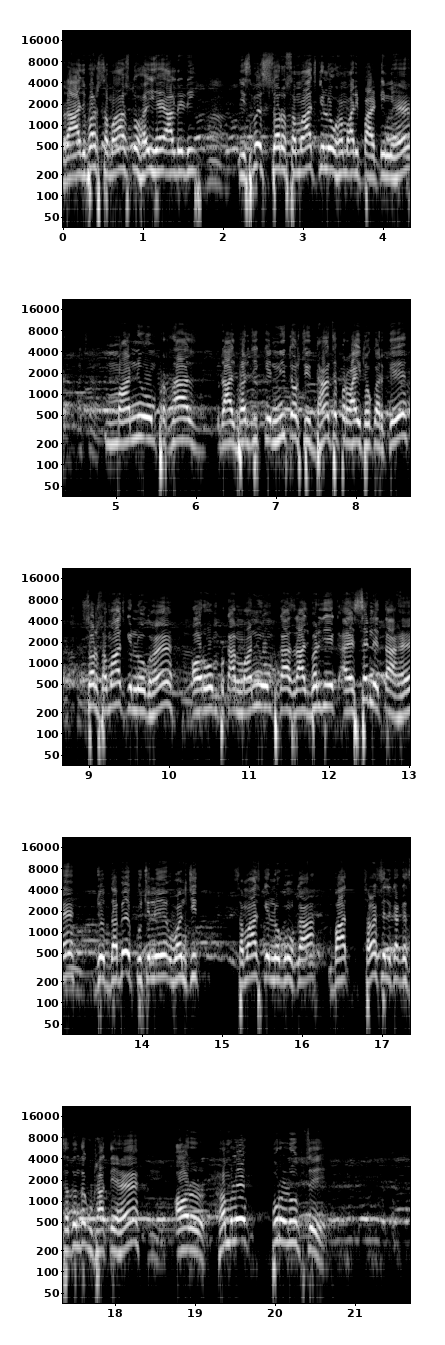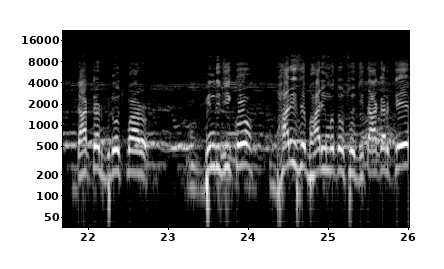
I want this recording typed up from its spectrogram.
राजभर समाज तो है ही है ऑलरेडी हाँ। इसमें सर्व समाज के लोग हमारी पार्टी में हैं। अच्छा। माननीय ओम प्रकाश राजभर जी के नीति और सिद्धांत से प्रभावित होकर के सर्व समाज के लोग हैं और ओम प्रकाश माननीय ओम प्रकाश राजभर जी एक ऐसे नेता हैं जो दबे कुचले वंचित समाज के लोगों का बात सड़क से लेकर के सदन तक उठाते हैं। और हम लोग पूर्ण रूप से डॉक्टर विनोद कुमार बिंद जी को भारी से भारी मतों से जिता करके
